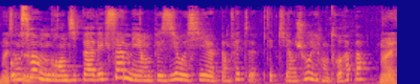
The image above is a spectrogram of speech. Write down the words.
Ouais, en soi, on grandit pas avec ça, mais on peut se dire aussi, euh, bah, en fait, euh, peut-être qu'un jour il rentrera pas. Ouais.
